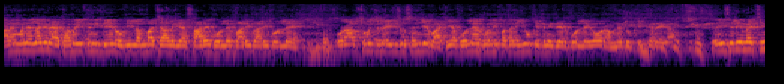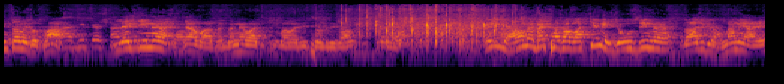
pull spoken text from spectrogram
हमें मैंने लग रहा था भाई इतनी देर होगी, लंबा चाल गया, सारे बोले बारी बारी बोले। और आप सोच रहे तो संजय भाटिया बोले को नहीं, पता नहीं यू कितनी देर बोलेगा और हमने दुखी करेगा। तो इसलिए मैं चिंता में तो था। लेकिन क्या बात है। धन्यवाद बाबा जी चौधरी साहब। धन्यवाद। लेकिन यहाँ मैं बैठा था वाक्य में, जो उस दिन राजघराना में आए,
